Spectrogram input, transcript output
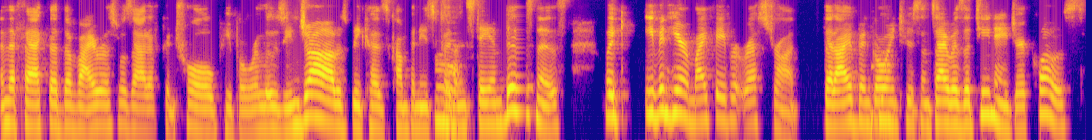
and the fact that the virus was out of control. People were losing jobs because companies couldn't stay in business like even here my favorite restaurant that i've been mm-hmm. going to since i was a teenager closed.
